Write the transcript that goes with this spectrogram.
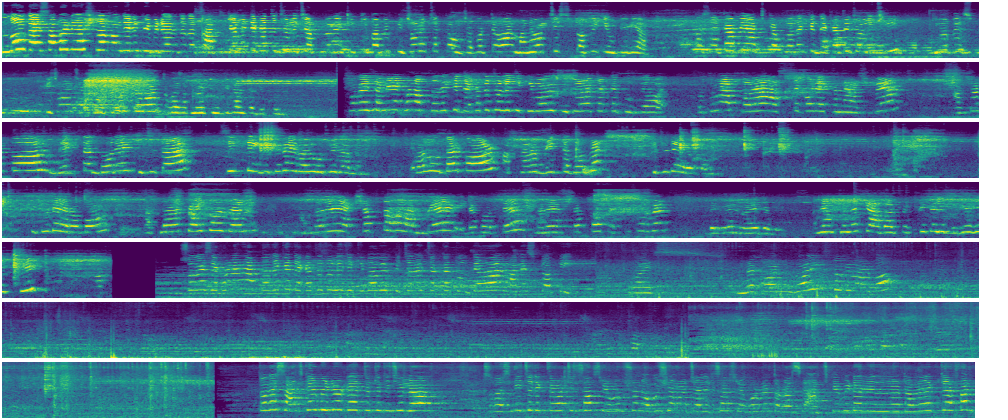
Hello guys আবার নিয়ে আসলাম নন্দিনী টিভির অন্তর্গত আজকে আমি দেখাতে চলেছি আপনাদেরকে কীভাবে পিছনের চাকটা উঁচা করতে হয় মানে হচ্ছে স্টপি টিউটোরিয়াল তো সেটা আমি আজকে আপনাদেরকে দেখাতে চলেছি কীভাবে পিছনের চাকটা উঁচা করতে হয়। তো guys, আপনারা টিউটোরিয়ালটা দেখুন। তো গাইস আমি এখন আপনাদেরকে দেখাতে চলেছি কীভাবে পিছনের চাকটা তুলতে হয়। প্রথমে আপনারা আস্তে করে এখানে আসবেন। আসার পর ব্রেকটা ধরে কিছুটা সিট থেকে কিছুটা এভাবে উঠে যাবেন। এভাবে ওঠার পর আপনারা ব্রেকটা ধরবেন কিছুটা এরকম। কিছুটা আপনারা ট্রাই করবেন। আপনাদের এক সপ্তাহ লাগবে এটা করতে। মানে এক সপ্তাহ প্র্যাকটিস করবেন, দেখবেন হয়ে যাবে। আমি আপনাদেরকে আবার প্র্যাকটিক্যালি বুঝিয়ে দিচ্ছি। সো গাইস এখন আমি আপনাদেরকে দেখাতে চলেছি কীভাবে পিছনের চাকা তুলতে হয় মানে স্টপি গাইস আমরা এখন রোলিং স্টপি মারবো তো গাইস আজকের ভিডিওটা ছিল। তো নিচে দেখতে পাচ্ছেন সাবস্ক্রাইব অপশন অবশ্যই আমার চ্যানেলটি সাবস্ক্রাইব করবেন। তো আজকে আজকের ভিডিওটা আপনাদের একটা ফান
